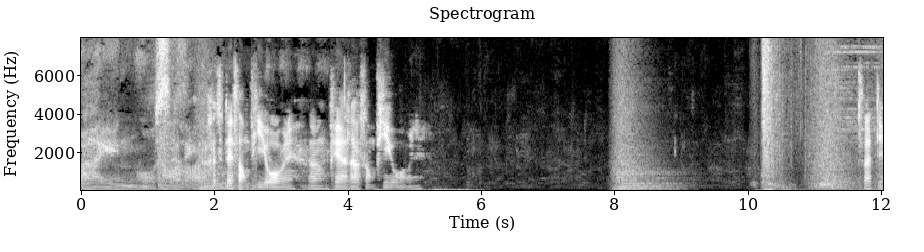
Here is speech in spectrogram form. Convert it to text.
Buying or selling? เขาจะได้สอง PO ไหมเนี่ยต้องเพย์เราสอง PO ไหมเนี่ย สวัสดี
